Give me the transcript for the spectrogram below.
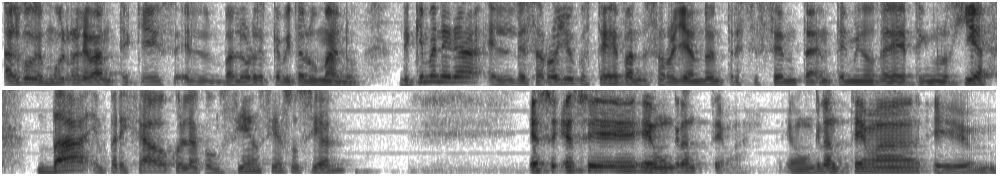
algo que es muy relevante, que es el valor del capital humano. ¿De qué manera el desarrollo que ustedes van desarrollando entre 60 en términos de tecnología va emparejado con la conciencia social? Ese, es un gran tema. Es un gran tema eh,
